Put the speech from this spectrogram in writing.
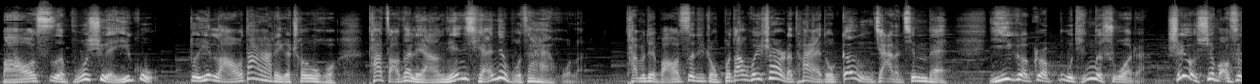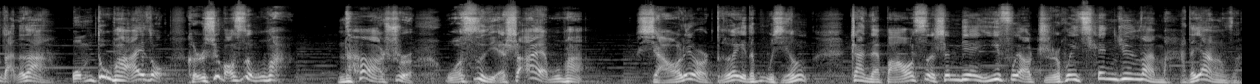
宝四不屑一顾，对于“老大”这个称呼，他早在两年前就不在乎了。他们对宝四这种不当回事儿的态度更加的钦佩，一个个不停的说着：“谁有薛宝四胆子大？我们都怕挨揍，可是薛宝四不怕。那是我四姐啥也不怕。”小六得意的不行，站在宝四身边，一副要指挥千军万马的样子。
